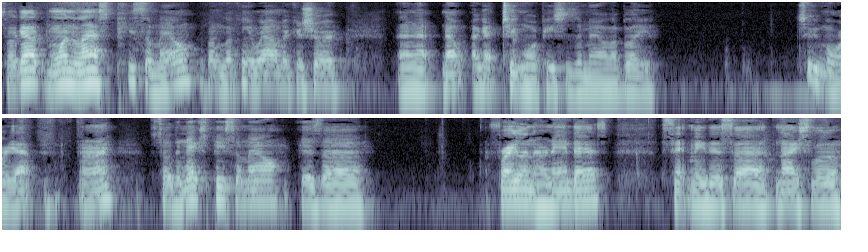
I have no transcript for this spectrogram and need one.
So I got one last piece of mail. If I'm looking around, making sure. And I, no, I got two more pieces of mail, I believe. Two more, yeah. All right. So the next piece of mail is uh, Fraylin Hernandez. Sent me this uh, nice little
